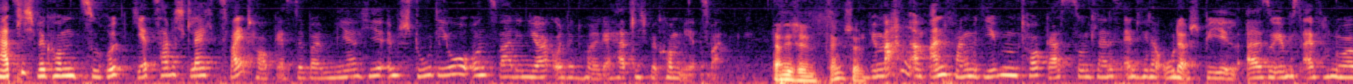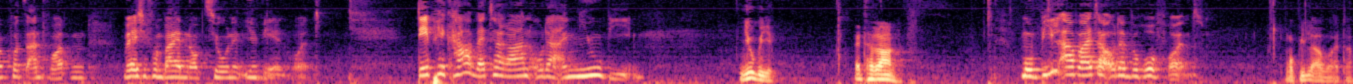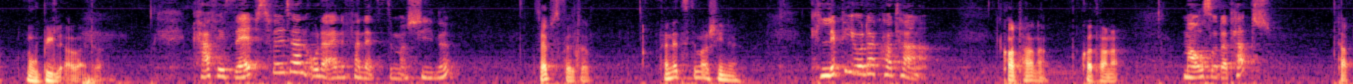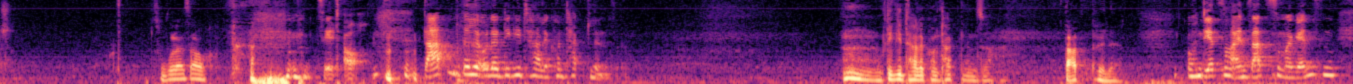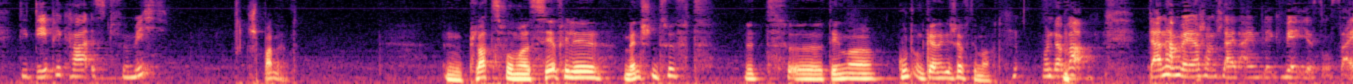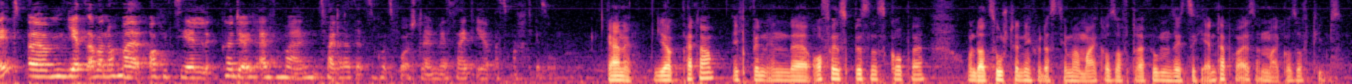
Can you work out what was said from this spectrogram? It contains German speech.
Herzlich willkommen zurück. Jetzt habe ich gleich zwei Talkgäste bei mir hier im Studio und zwar den Jörg und den Holger. Herzlich willkommen, ihr zwei. Dankeschön. Dankeschön. Wir machen am Anfang mit jedem Talkgast so ein kleines Entweder-Oder-Spiel. Also ihr müsst einfach nur kurz antworten, welche von beiden Optionen ihr wählen wollt. DPK-Veteran oder ein Newbie? Newbie. Veteran. Mobilarbeiter oder Bürofreund? Mobilarbeiter. Mobilarbeiter. Kaffee selbst filtern oder eine vernetzte Maschine? Selbstfilter. Vernetzte Maschine. Clippy oder Cortana? Cortana. Cortana. Maus oder Touch? Touch. Sowohl als auch. Zählt auch. Datenbrille oder digitale Kontaktlinse? Hm, digitale Kontaktlinse. Datenbrille. Und jetzt noch ein Satz zum Ergänzen. Die DPK ist für mich Spannend. Ein Platz, wo man sehr viele Menschen trifft, mit äh, denen man gut und gerne Geschäfte macht. wunderbar. Dann haben wir ja schon einen kleinen Einblick, wer ihr so seid. Ähm, jetzt aber nochmal offiziell, könnt ihr euch einfach mal in zwei, drei Sätzen kurz vorstellen. Wer seid ihr, was macht ihr so? Gerne. Jörg Petter. Ich bin in der Office Business Gruppe und da zuständig für das Thema Microsoft 365 Enterprise und Microsoft Teams.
